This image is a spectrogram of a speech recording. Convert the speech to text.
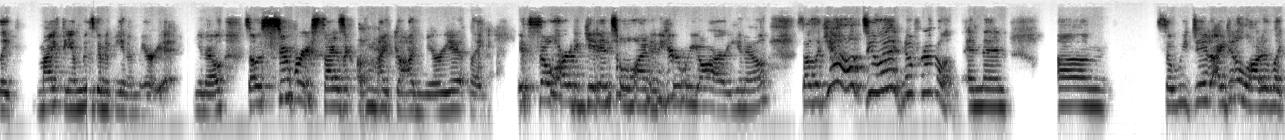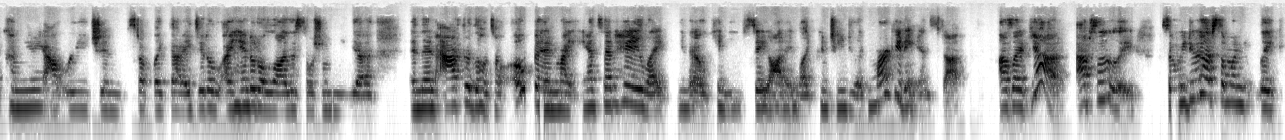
like my family was going to be in a Marriott, you know? So I was super excited. I was like, oh my God, Marriott, like it's so hard to get into one. And here we are, you know? So I was like, yeah, I'll do it. No problem. And then, um, so we did, I did a lot of like community outreach and stuff like that. I did, a, I handled a lot of the social media. And then after the hotel opened, my aunt said, Hey, like, you know, can you stay on and like continue like marketing and stuff? I was like, yeah, absolutely. So we do have someone like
